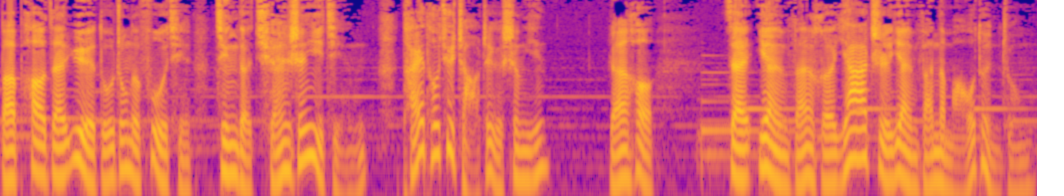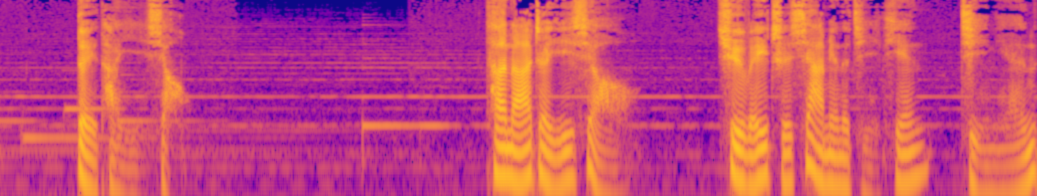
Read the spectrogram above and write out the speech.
把泡在阅读中的父亲惊得全身一紧，抬头去找这个声音，然后，在厌烦和压制厌烦的矛盾中，对他一笑。他拿着一笑，去维持下面的几天、几年，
